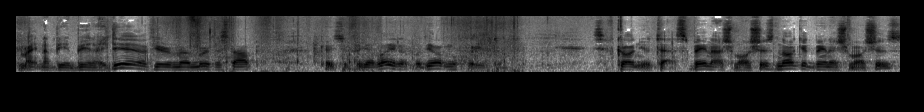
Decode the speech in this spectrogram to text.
It might not be a bad idea if you remember to stop, in case you forget later, but you don't mechuyev to. Sifkon Yotes. Ben Hashmoshes, Nugget Ben Hashmoshes.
